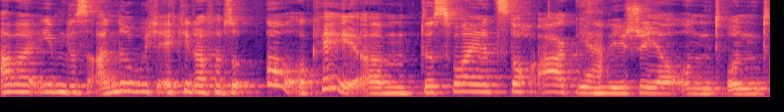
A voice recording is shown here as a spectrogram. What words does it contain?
Aber eben das andere, wo ich echt gedacht habe, so, oh okay, ähm, das war jetzt doch arg Ja. leger und, und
